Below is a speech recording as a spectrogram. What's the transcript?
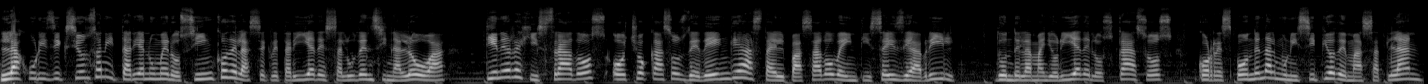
La jurisdicción sanitaria número 5 de la Secretaría de Salud en Sinaloa tiene registrados ocho casos de dengue hasta el pasado 26 de abril, donde la mayoría de los casos corresponden al municipio de Mazatlán.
